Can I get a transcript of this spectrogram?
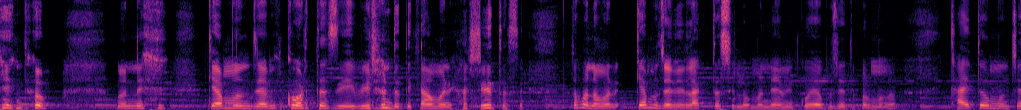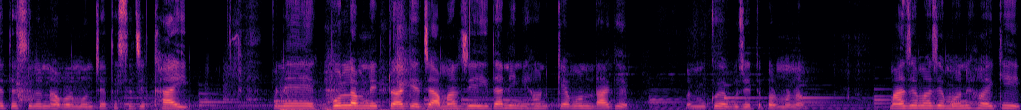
কিন্তু মানে কেমন যে আমি করতেছি, এই ভিডিওটা দেখে আমার হাসি হইতেছে। তখন আমার কেমন জানি লাগতেছিল মানে আমি কয়া বুঝাতে পারব না। খাইতেও মন চাইতেছিল না, আবার মন চাইতেছে যে খাই। মানে বললাম না একটু আগে যে আমার যে ইদানিং এখন কেমন লাগে, আমি কয়া বুঝাতে পারব না। মাঝে মাঝে মনে হয় কি,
